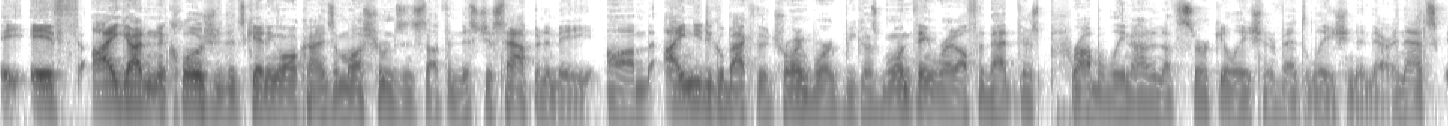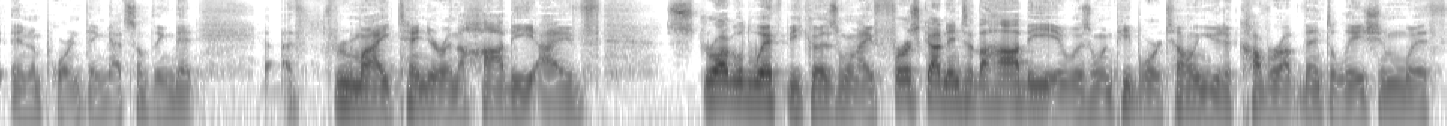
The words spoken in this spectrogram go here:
if I got an enclosure that's getting all kinds of mushrooms and stuff, and this just happened to me, um, I need to go back to the drawing board because one thing right off the bat, there's probably not enough circulation or ventilation in there, and that's an important thing. That's something that uh, through my tenure in the hobby, I've struggled with because when I first got into the hobby, it was when people were telling you to cover up ventilation with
